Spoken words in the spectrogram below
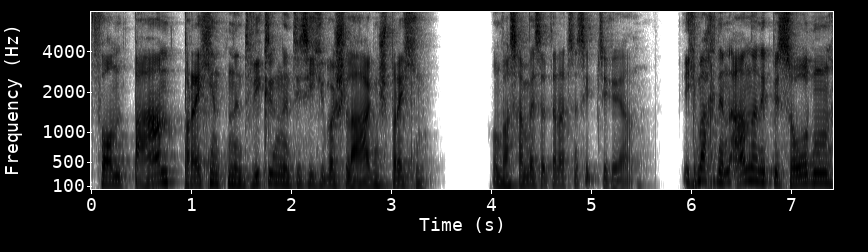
von bahnbrechenden Entwicklungen, die sich überschlagen, sprechen. Und was haben wir seit den 1970er Jahren? Ich mache in den anderen Episoden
